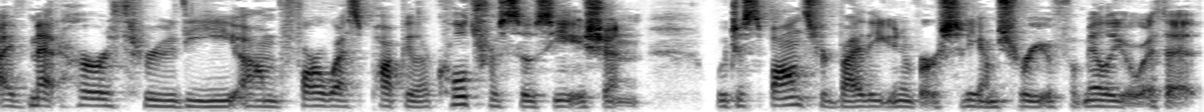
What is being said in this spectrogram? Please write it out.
I've met her through the um, Far West Popular Culture Association, which is sponsored by the university. I'm sure you're familiar with it.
